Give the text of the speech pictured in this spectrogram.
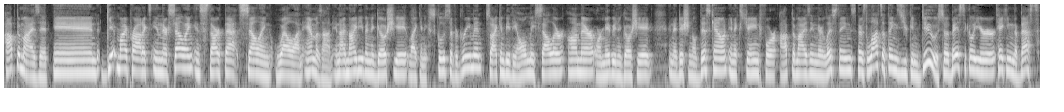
optimize it, and get my products in there selling and start that selling well on Amazon. And I might even negotiate like an exclusive agreement so I can be the only seller on there, or maybe negotiate an additional discount in exchange for optimizing their listings. There's lots of things you can do. So basically you're taking the best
